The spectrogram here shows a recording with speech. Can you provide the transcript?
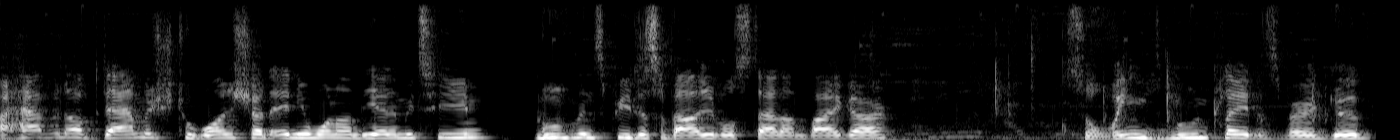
I have enough damage to one-shot anyone on the enemy team. Movement speed is a valuable stat on Veigar. So Winged Moonplate is very good.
